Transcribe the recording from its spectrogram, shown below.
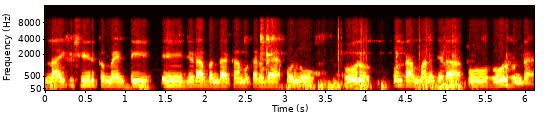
ਲਾਈਕ ਸ਼ੇਅਰ ਕਮੈਂਟ ਹੀ ਇਹ ਜਿਹੜਾ ਬੰਦਾ ਕੰਮ ਕਰਦਾ ਉਹਨੂੰ ਹੋਰ ਉਹਦਾ ਮਨ ਜਿਹੜਾ ਉਹ ਹੋਰ ਹੁੰਦਾ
